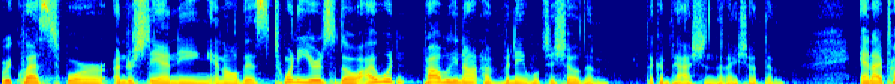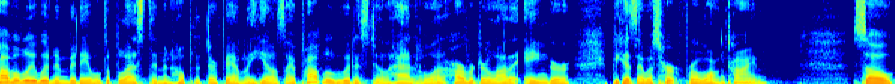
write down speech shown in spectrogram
request for understanding and all this 20 years ago, I would probably not have been able to show them the compassion that I showed them. And I probably wouldn't have been able to bless them and hope that their family heals. I probably would have still had a lot, of harbored a lot of anger because I was hurt for a long time. So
